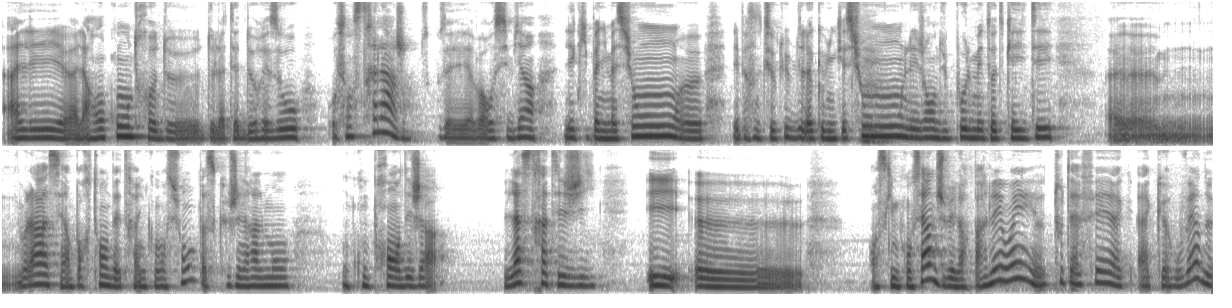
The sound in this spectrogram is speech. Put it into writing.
allés à la rencontre de, de, la tête de réseau au sens très large. Parce que vous allez avoir aussi bien l'équipe animation, les personnes qui s'occupent de la communication, mm. les gens du pôle méthode qualité euh, voilà, c'est important d'être à une convention parce que généralement, on comprend déjà la stratégie et euh, en ce qui me concerne, je vais leur parler, oui, tout à fait à, cœur ouvert de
